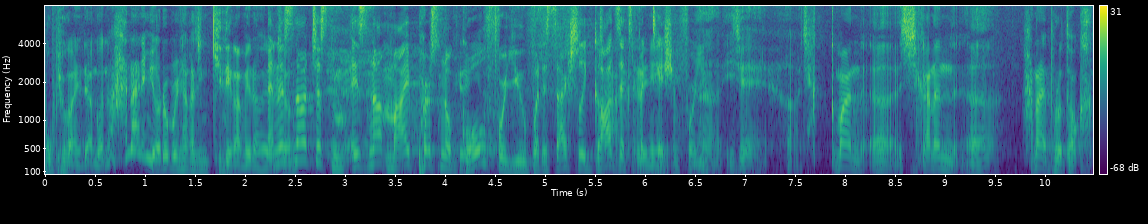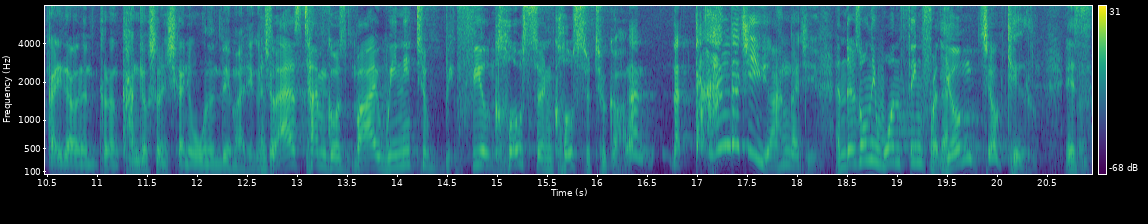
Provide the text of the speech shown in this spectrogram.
목표가 아니라 건 하나님이 여러분을 향하신 기대감이라고 And it's 그렇죠? not just it's not my personal goal for you, but it's actually God's 자, 그러니, expectation for you. 어, 이제 어, 자꾸만 어, 시간은 어, 하나 앞으로 더 가까이 가는 그런 간격스러운 시간이 오는데 말이에요. And so 그렇죠? as time goes by, we need to be, feel closer and closer to God. 난딱 한 가지 이유야, 한 가지. And there's only one thing for that. 영적 게으름. Is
